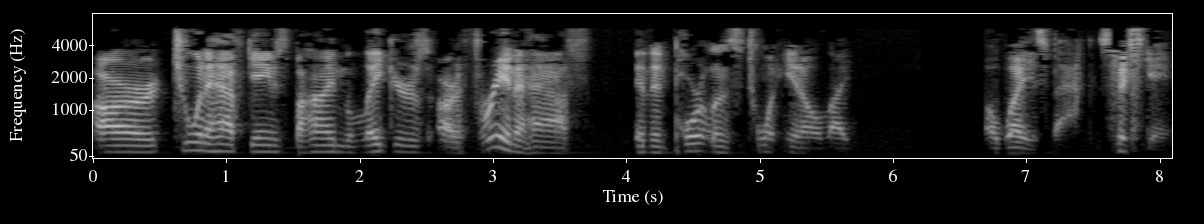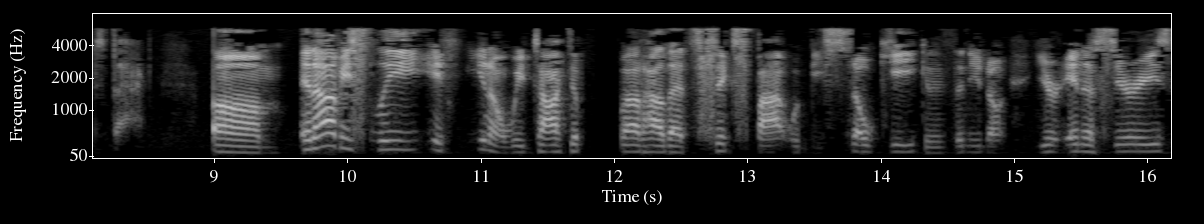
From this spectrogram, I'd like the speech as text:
are two and a half games behind. The Lakers are three and a half, and then Portland's twenty, you know, like a ways back, six games back. Um, and obviously, if you know, we talked about how that sixth spot would be so key because then you don't, you're in a series,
